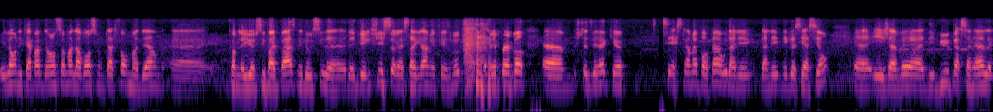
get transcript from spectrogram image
et là, on est capable de, non seulement de l'avoir sur une plateforme moderne euh, comme le UFC Fight Pass, mais aussi d'être vérifié sur Instagram et Facebook. mais peu importe, euh, je te dirais que c'est extrêmement important, oui, dans les, dans les négociations. et j'avais des buts personnels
